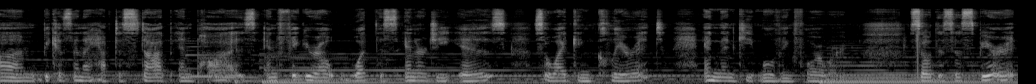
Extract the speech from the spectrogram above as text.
um, because then I have to stop and pause and figure out what this energy is so I can clear it and then keep moving forward. So, this is spirit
